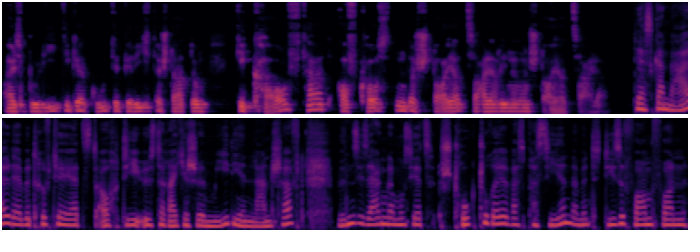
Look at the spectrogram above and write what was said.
als Politiker gute Berichterstattung gekauft hat auf Kosten der Steuerzahlerinnen und Steuerzahler. Der Skandal, der betrifft ja jetzt auch die österreichische Medienlandschaft. Würden Sie sagen, da muss jetzt strukturell was passieren, damit diese Form von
